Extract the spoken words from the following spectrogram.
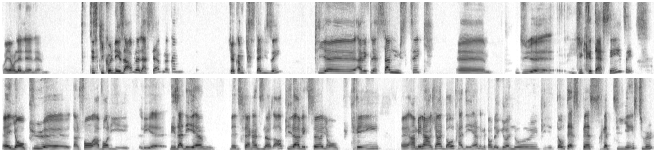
voyons, le, le sais, ce qui coule des arbres, la sève, comme, qui a comme cristallisé. Puis euh, avec le sang moustique euh, du, euh, du Crétacé, ils ont pu, dans le fond, avoir les, les, ADN différents dinosaures. Puis là, avec ça, ils ont pu créer, en mélangeant d'autres ADN, mettons de grenouilles, puis d'autres espèces reptiliens, si tu veux,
